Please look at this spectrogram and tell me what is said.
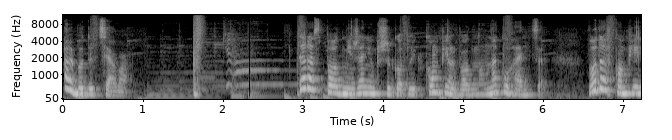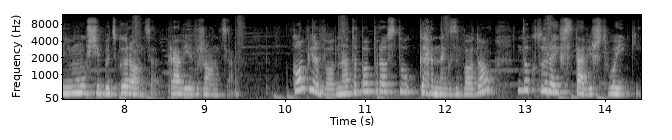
albo do ciała. Teraz po odmierzeniu przygotuj kąpiel wodną na kuchence. Woda w kąpieli musi być gorąca, prawie wrząca. Kąpiel wodna to po prostu garnek z wodą, do której wstawisz słoiki.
